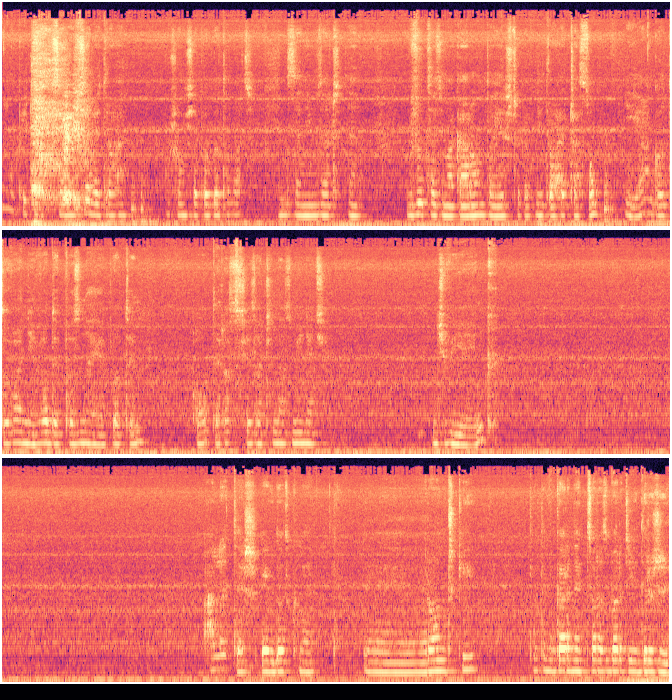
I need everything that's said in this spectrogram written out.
No pieczarki sobie, sobie trochę muszą się pogotować. Więc zanim zacznę wrzucać makaron, to jeszcze pewnie trochę czasu. Ja gotowanie wody poznaję po tym. O, teraz się zaczyna zmieniać dźwięk. Ale też jak dotknę yy, rączki, to ten garnek coraz bardziej drży.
